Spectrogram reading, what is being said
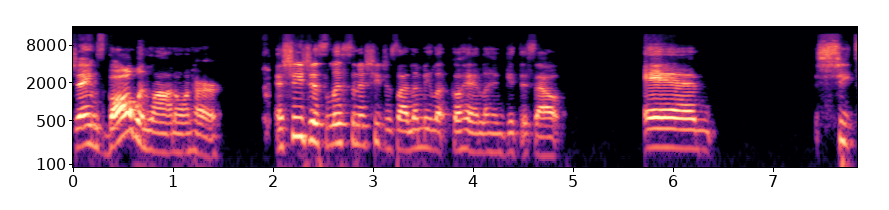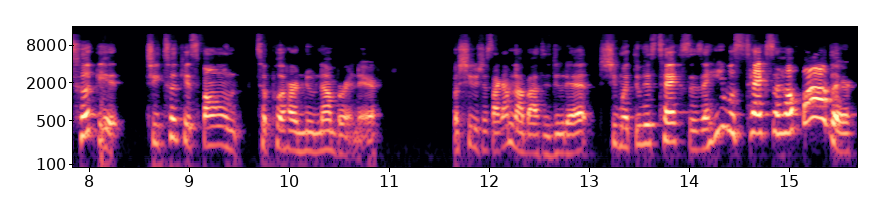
James Baldwin line on her. And she's just listening. She just like, let me let go ahead and let him get this out. And she took it, she took his phone to put her new number in there. But she was just like, I'm not about to do that. She went through his texts and he was texting her father.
